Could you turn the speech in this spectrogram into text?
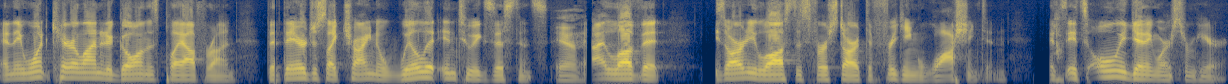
and they want Carolina to go on this playoff run that they are just like trying to will it into existence. Yeah. I love it. He's already lost his first start to freaking Washington. It's it's only getting worse from here.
